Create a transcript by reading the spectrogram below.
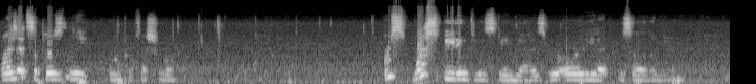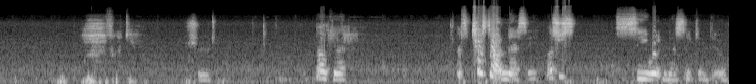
why is that supposedly unprofessional? We're speeding through this game, guys. We're already at the solid 100. intrude. Okay. Let's test out Nessie. Let's just see what Nessie can do.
